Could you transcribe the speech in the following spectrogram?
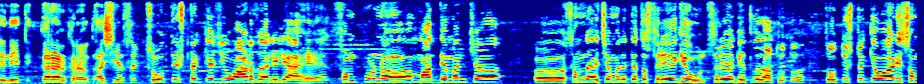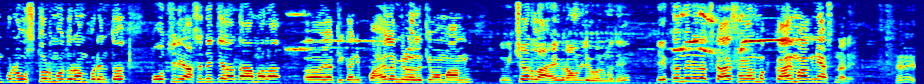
त्यांनी करार करावेत. अशी यासाठी चौतीस टक्क्याची वाढ झालेली आहे. संपूर्ण माध्यमांच्या समजा याच्यामध्ये त्याचं श्रेय घेऊन श्रेय घेतलं जात होतं. चौतीस टक्के वाढ ही संपूर्ण उस्तोड मजुरांपर्यंत पोहोचली. असं देखील आता आम्हाला या ठिकाणी पाहायला मिळालं किंवा मग आम्ही विचारलं आहे ग्राउंड लेवलमध्ये एकंदरीतच काय सांगाल? मग काय मागणी असणार आहे? नाही नाही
